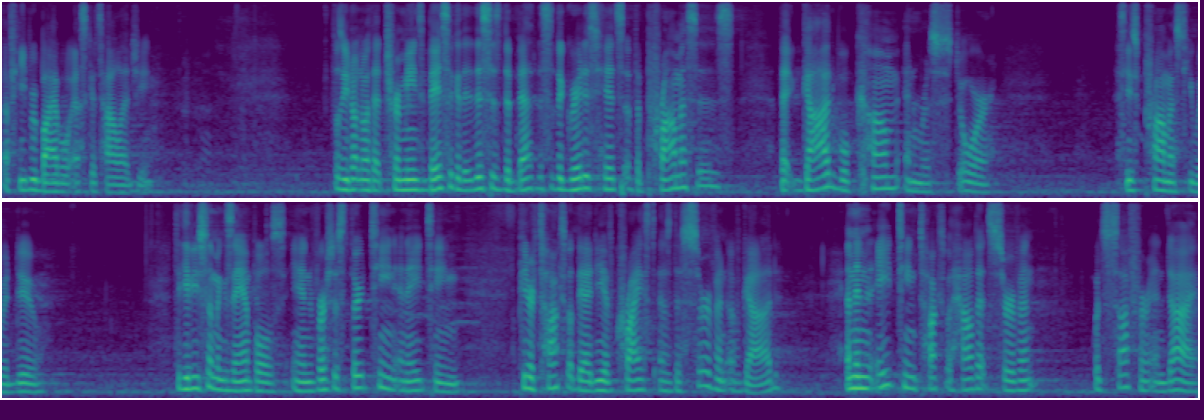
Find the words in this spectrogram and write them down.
of Hebrew Bible eschatology. For those you don't know what that term means, basically, this is the best, this is the greatest hits of the promises that God will come and restore as He's promised He would do. To give you some examples, in verses 13 and 18, Peter talks about the idea of Christ as the servant of God. And then in 18 talks about how that servant would suffer and die.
